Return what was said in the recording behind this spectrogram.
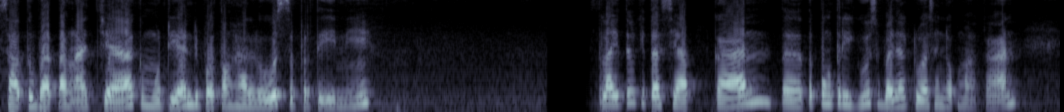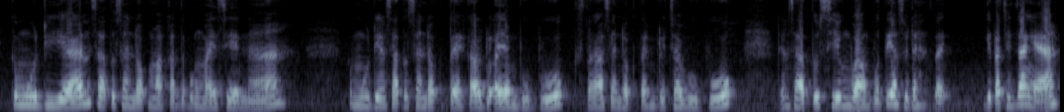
satu batang aja, kemudian dipotong halus seperti ini. Setelah itu kita siapkan tepung terigu sebanyak 2 sendok makan, kemudian 1 sendok makan tepung maizena, kemudian satu sendok teh kaldu ayam bubuk, setengah sendok teh merica bubuk, dan satu siung bawang putih yang sudah kita cincang ya.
